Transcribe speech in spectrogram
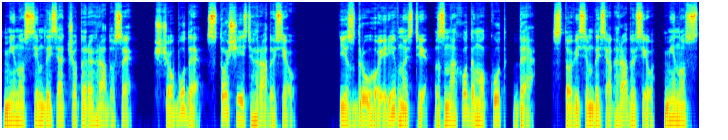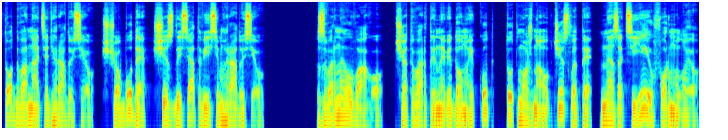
мінус 74 градуси, що буде 106 градусів. Із другої рівності знаходимо кут Д 180 градусів мінус 112 градусів, що буде 68 градусів. Зверни увагу, четвертий невідомий кут тут можна обчислити не за цією формулою,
